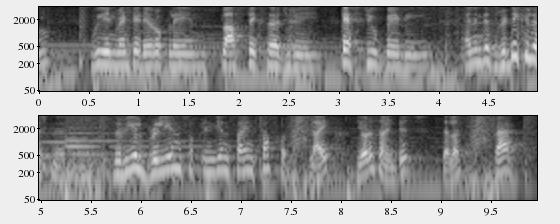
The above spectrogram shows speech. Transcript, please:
Hmm? We invented aeroplanes, plastic surgery, test tube babies, and in this ridiculousness, the real brilliance of Indian science suffers. Like, you're a scientist. Tell us. Facts.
